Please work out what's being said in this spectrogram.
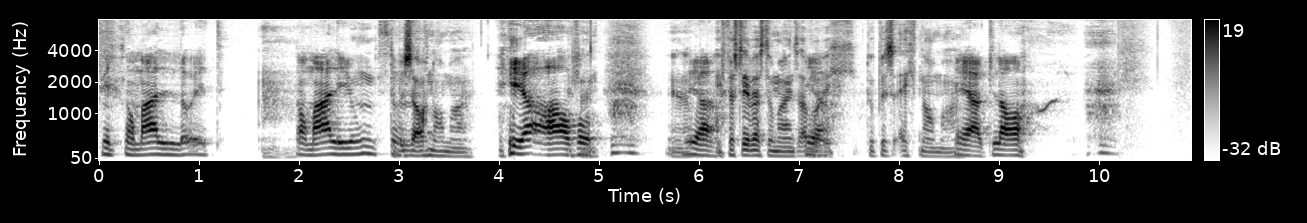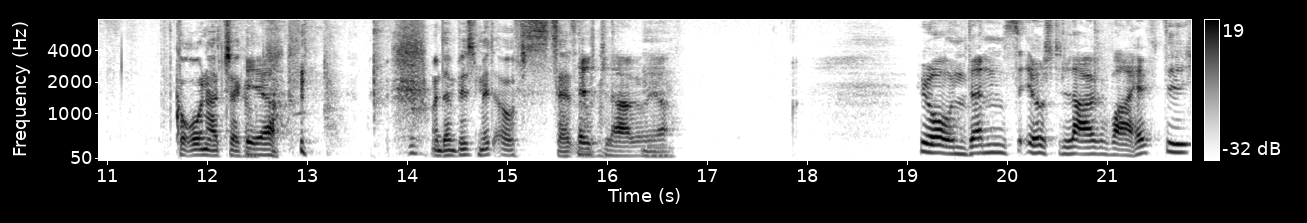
mit normalen Leuten. Normale Jungs. Du bist auch normal. Ja, aber. Ja. Ja. Ich verstehe, was du meinst, aber ich, du bist echt normal. Ja, klar. Corona-Checker. Ja, Und dann bist mit aufs Zelt. Zeltlager, ja. Ja, und dann das erste Lager war heftig,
